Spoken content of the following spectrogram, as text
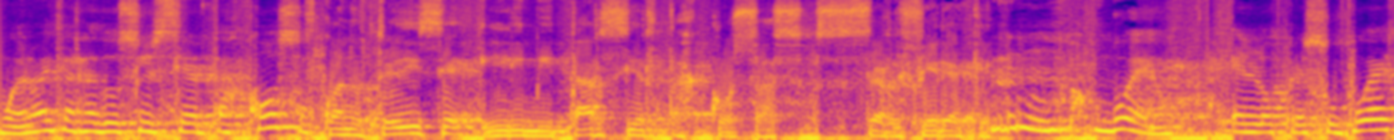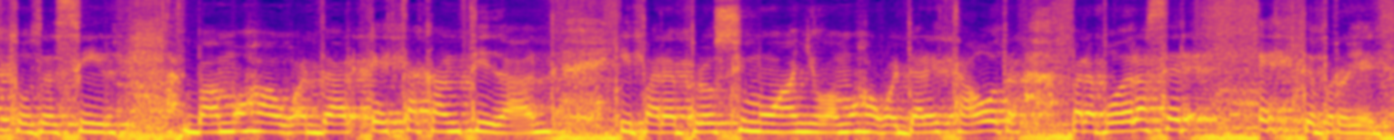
Bueno, hay que reducir ciertas cosas. Cuando usted dice limitar ciertas cosas, ¿se refiere a qué? Bueno, en los presupuestos, es decir, vamos a guardar esta cantidad y para el próximo año vamos a guardar esta otra para poder hacer este proyecto.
